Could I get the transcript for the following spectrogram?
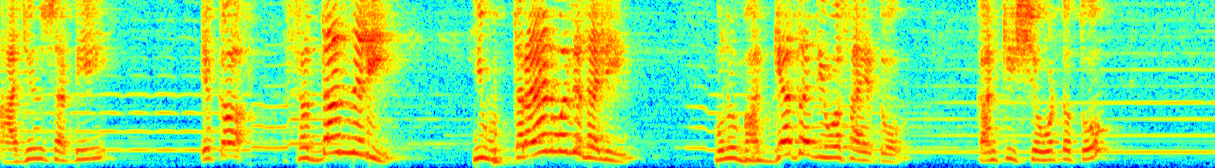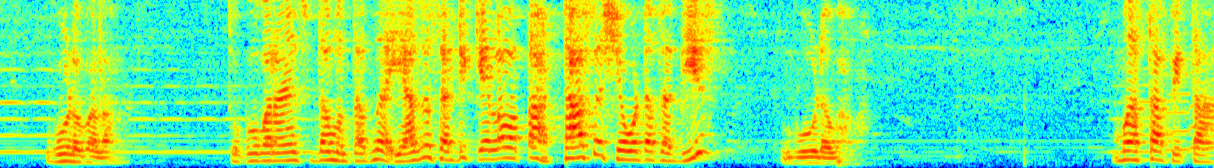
आजींसाठी एक श्रद्धांजली ही उत्तरायणमध्ये झाली म्हणून भाग्याचा दिवस आहे तो कारण की शेवट तो गोडबाला. तो सुद्धा म्हणतात ना याच्यासाठी केला होता हट्टास शेवटाचा दिस गोड व्हावा माता पिता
